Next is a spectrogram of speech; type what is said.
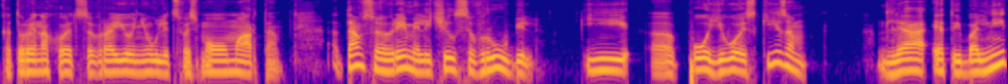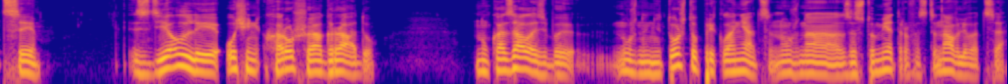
которая находится в районе улиц 8 марта. Там в свое время лечился Врубель. И э, по его эскизам для этой больницы сделали очень хорошую ограду ну, казалось бы, нужно не то, что преклоняться, нужно за 100 метров останавливаться.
